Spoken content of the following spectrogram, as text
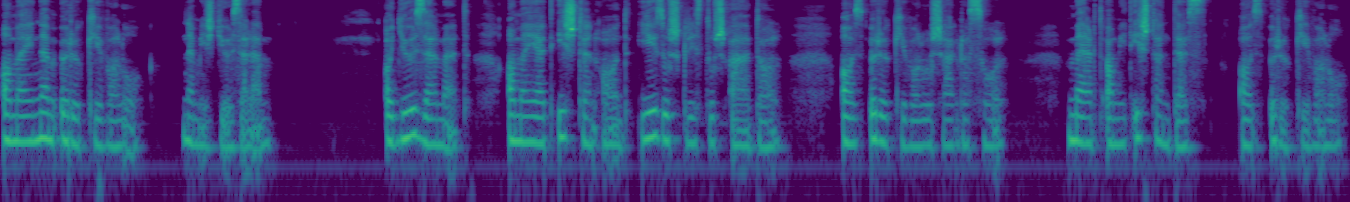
amely nem örökkévaló, nem is győzelem. A győzelmet, amelyet Isten ad Jézus Krisztus által, az örökkévalóságra szól, mert amit Isten tesz, az örökkévaló.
